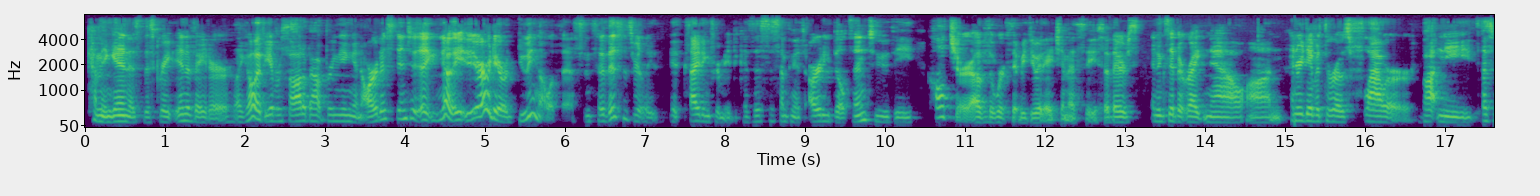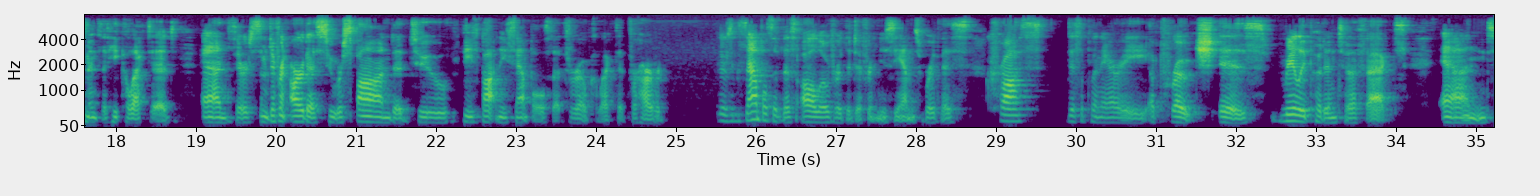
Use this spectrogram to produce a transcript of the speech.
coming in as this great innovator like oh have you ever thought about bringing an artist into no you already are doing all of this. And so this is really exciting for me because this is something that's already built into the culture of the work that we do at hmsc so there's an exhibit right now on henry david thoreau's flower botany specimens that he collected. And there's some different artists who responded to these botany samples that thoreau collected for harvard. There's examples of this all over the different museums where this cross disciplinary approach is really put into effect and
